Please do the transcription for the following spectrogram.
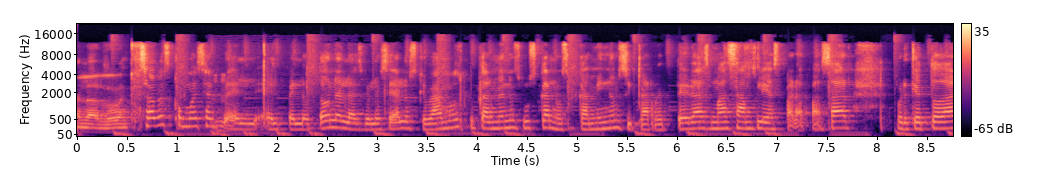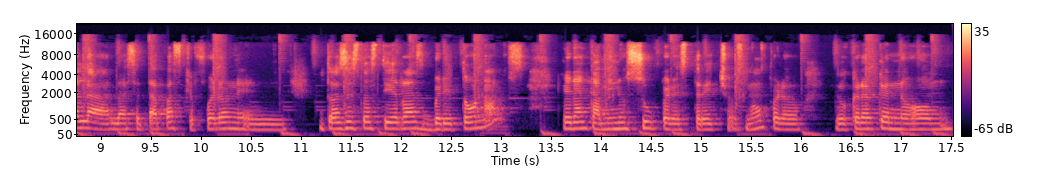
En la arranque. ¿Sabes cómo es el, el, pelotón, a las velocidades a los que vamos? Porque al menos buscan los caminos y carreteras más amplias para pasar, porque todas las etapas que fueron en, todas estas tierras bretonas eran caminos súper estrechos, ¿no? Pero yo creo que no,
